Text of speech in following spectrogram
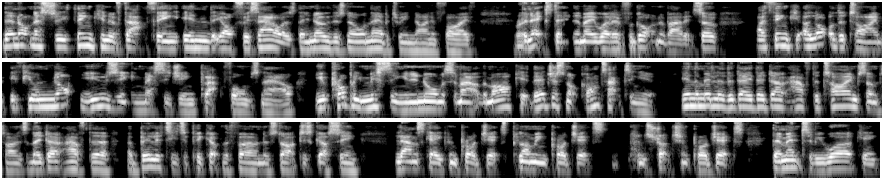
They're not necessarily thinking of that thing in the office hours. They know there's no one there between nine and five. Right. The next day, they may well have forgotten about it. So I think a lot of the time, if you're not using messaging platforms now, you're probably missing an enormous amount of the market. They're just not contacting you in the middle of the day they don't have the time sometimes and they don't have the ability to pick up the phone and start discussing landscaping projects plumbing projects construction projects they're meant to be working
